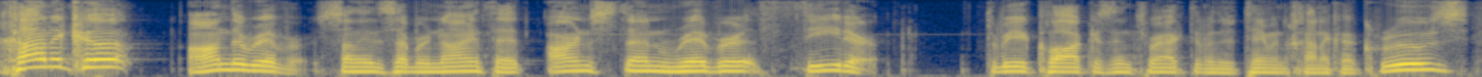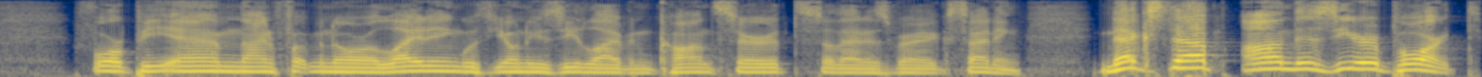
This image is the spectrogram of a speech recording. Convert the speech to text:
Hanukkah on the River, Sunday, December 9th at Arneson River Theater. 3 o'clock is Interactive Entertainment Hanukkah Cruise. 4 p.m., 9 foot menorah lighting with Yoni Z live in concert. So that is very exciting. Next up on the Z Report,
